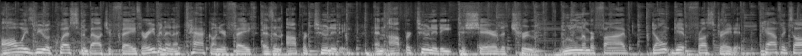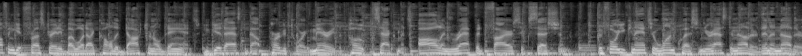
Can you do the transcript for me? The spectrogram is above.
always view a question about your faith or even an attack on your faith as an opportunity, an opportunity to share the truth. Rule number five don't get frustrated. Catholics often get frustrated by what I call the doctrinal dance. You get asked about purgatory, Mary, the Pope, sacraments, all in rapid fire succession. Before you can answer one question, you're asked another, then another.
